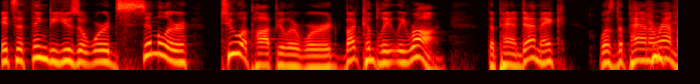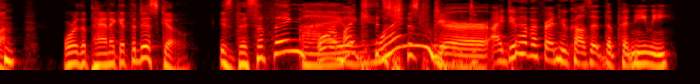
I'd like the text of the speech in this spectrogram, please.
it's a thing to use a word similar to a popular word, but completely wrong. The pandemic was the panorama or the panic at the disco. Is this a thing? or are my kids just weird? wonder. I do have a friend who calls it the panini.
